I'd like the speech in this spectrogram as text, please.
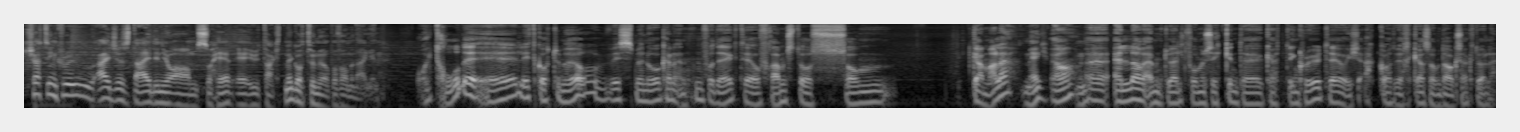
Cutting Crew, I Just Died In Your Arms, og her er utakt med godt humør på formiddagen. Og jeg tror det er litt godt humør hvis vi nå kan enten få deg til å framstå som gammel, Meg? ja, mm. eller eventuelt få musikken til Cutting Crew til å ikke akkurat virke som dagsaktuelle.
